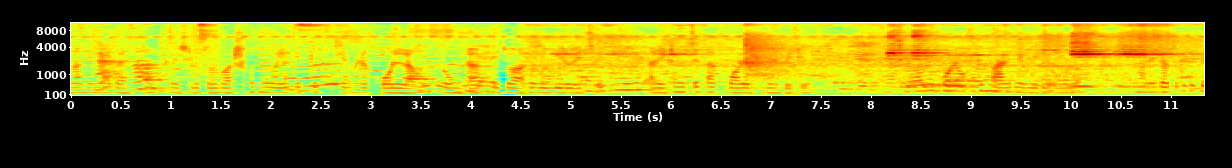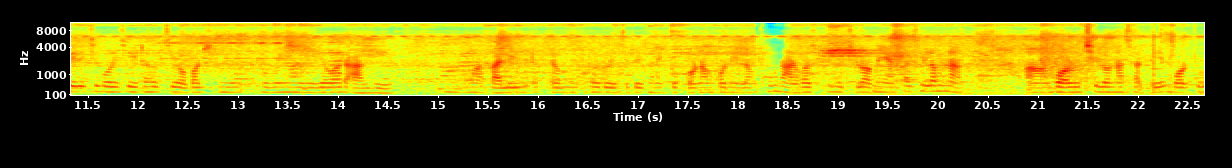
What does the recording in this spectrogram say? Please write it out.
ওনাকে নিয়ে ব্যস্ত থাকতে হয়েছিল। তো এবার সন্ধ্যেবেলাতে একটু ক্যামেরা করলাম রুমটা, এই যে আরও রুগী রয়েছে। আর এটা হচ্ছে তার পরের দিনের ভিডিও। সেভাবে করে উঠতে পারিনি ভিডিওগুলো। মানে যতটুকু পেরেছি করেছি, এটা হচ্ছে অপারেশন রুমে নিয়ে যাওয়ার আগে। মা কালীর একটা মুক্ত রয়েছে তো এখানে একটু প্রণাম করে নিলাম। খুব নার্ভাস ফিল হচ্ছিল। আমি একা ছিলাম না বড় ছিল না সাথে। বরকে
